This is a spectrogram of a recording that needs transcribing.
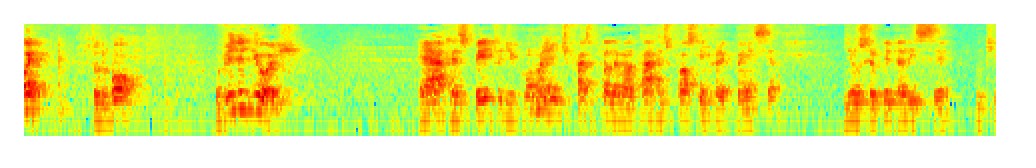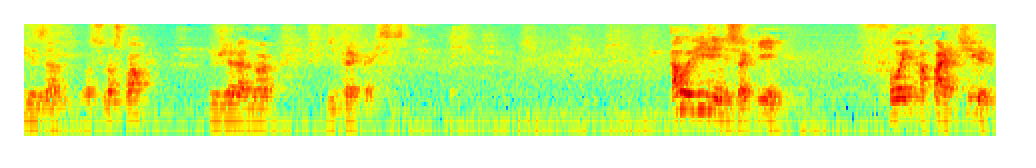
Oi, tudo bom? O vídeo de hoje é a respeito de como a gente faz para levantar a resposta em frequência de um circuito LC utilizando o osciloscópio e o gerador de frequências. A origem disso aqui foi a partir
